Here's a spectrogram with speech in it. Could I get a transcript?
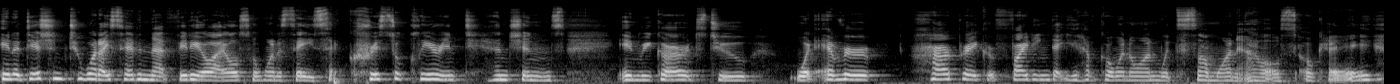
in addition to what I said in that video, I also want to say set crystal clear intentions in regards to whatever heartbreak or fighting that you have going on with someone else, okay?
